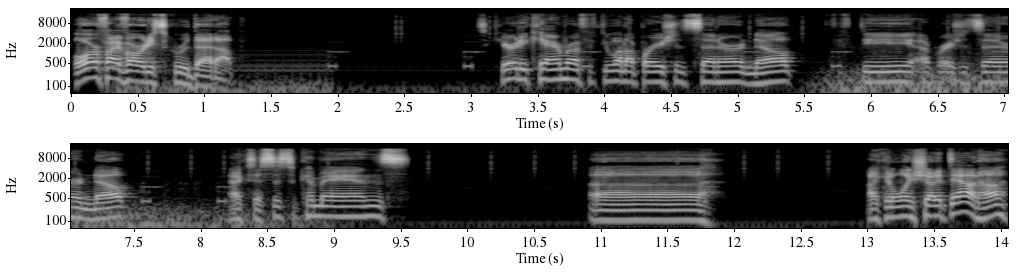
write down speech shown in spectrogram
Or if I've already screwed that up. Security camera, 51 operations center, nope. 50 operations center, nope. Access system commands. Uh, I can only shut it down, huh?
